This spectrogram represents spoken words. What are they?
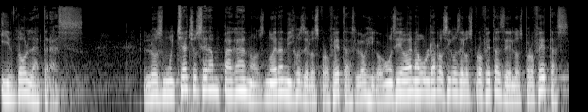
idólatras. Los muchachos eran paganos, no eran hijos de los profetas, lógico. ¿Cómo se iban a burlar los hijos de los profetas de los profetas?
